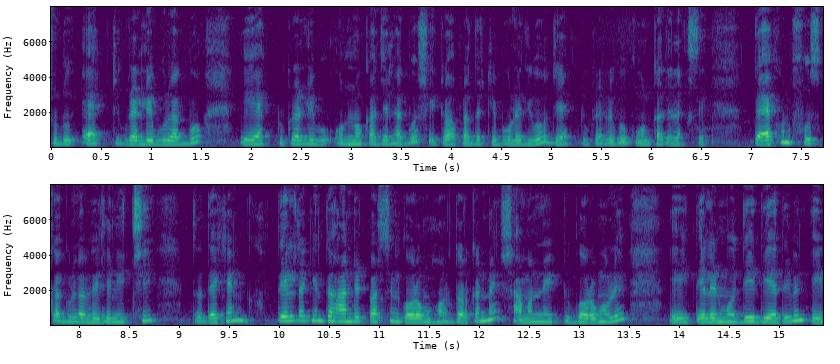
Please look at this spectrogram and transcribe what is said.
শুধু এক টুকরা লেবু রাখব। এই এক টুকরা লেবু অন্য কাজে লাগবো, সেটাও আপনাদেরকে বলে দিব যে এক টুকরা লেবু কোন কাজে লাগছে। তো এখন ফুচকাগুলো ভেজে নিচ্ছি। তো দেখেন, তেলটা কিন্তু হান্ড্রেড পারসেন্ট গরম হওয়ার দরকার নেই। সামান্য একটু গরম হলে এই তেলের মধ্যেই দিয়ে দেবেন এই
